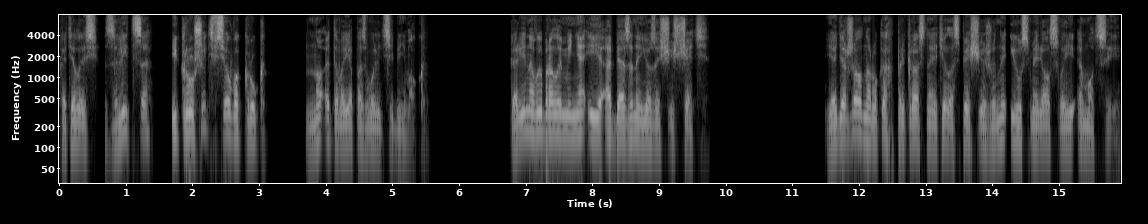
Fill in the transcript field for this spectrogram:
Хотелось злиться и крушить все вокруг, но этого я позволить себе не мог. Карина выбрала меня, и я обязан ее защищать. Я держал на руках прекрасное тело спящей жены и усмирял свои эмоции.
